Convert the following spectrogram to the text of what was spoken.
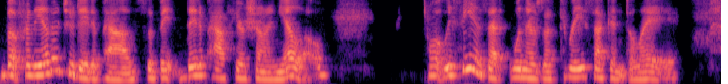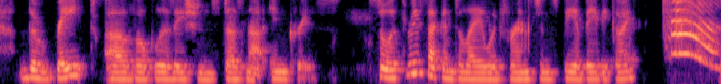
But for the other two data paths the data path here shown in yellow what we see is that when there's a three second delay the rate of vocalizations does not increase so a three second delay would, for instance, be a baby going, ah!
